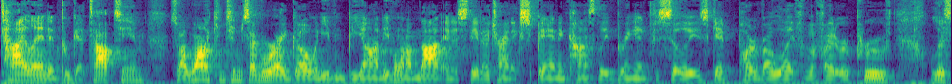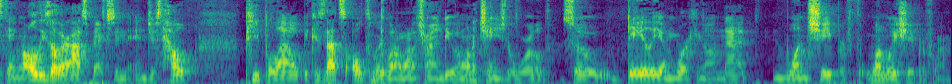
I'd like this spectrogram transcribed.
Thailand and Phuket top team. So I want to continue so everywhere I go and even beyond, even when I'm not in a state, I try and expand and constantly bring in facilities, get part of our life of a fighter approved, listing, all these other aspects and, and just help people out because that's ultimately what I want to try and do. I want to change the world. So daily I'm working on that one shape or one way, shape or form.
